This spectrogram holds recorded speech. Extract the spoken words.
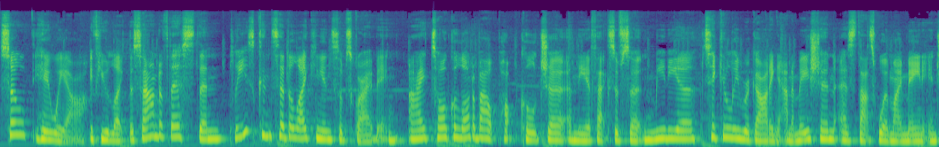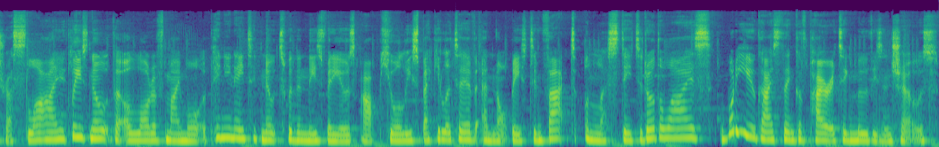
So here we are. If you like the sound of this, then please consider liking and subscribing. I talk a lot about pop culture and the effects of certain media, particularly regarding animation, as that's where my main interests lie. Please note that a lot of my more opinionated notes within these videos are purely speculative and not based in fact, unless stated otherwise. What do you guys think of pirating movies and shows?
